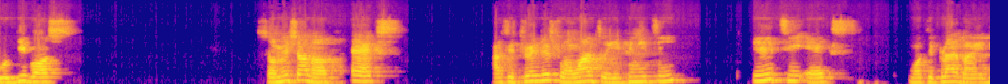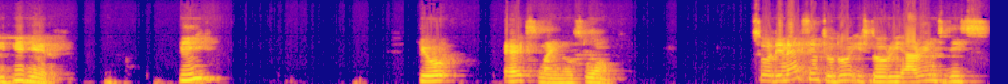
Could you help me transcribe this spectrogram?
will give us summation of x as it ranges from 1 to infinity etx multiplied by the PDF p q x minus 1. So the next thing to do is to rearrange this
